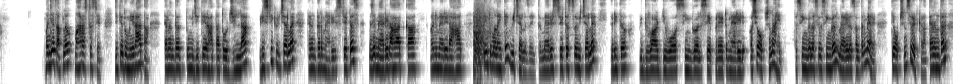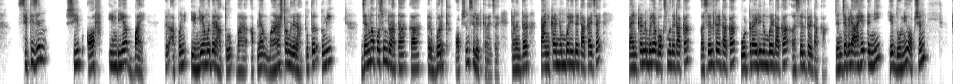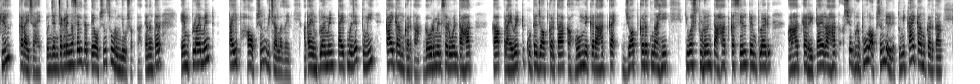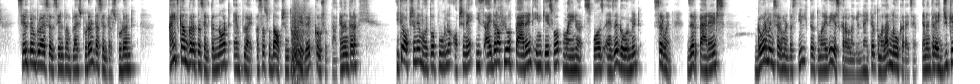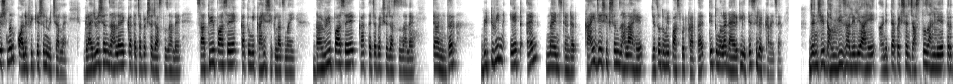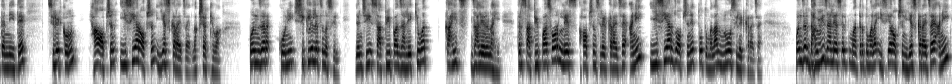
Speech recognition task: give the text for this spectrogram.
म्हणजेच आपलं महाराष्ट्र स्टेट जिथे तुम्ही राहता. त्यानंतर तुम्ही जिथे राहता तो जिल्हा डिस्ट्रिक्ट विचारलाय. त्यानंतर मॅरिड स्टेटस म्हणजे मॅरिड आहात का? अनमॅरिड आहात? ते तुम्हाला इथे विचारलं जाईल. तर मॅरिड स्टेटसचं विचारलंय. तर इथं विधवा डिवॉर्स सिंगल सेपरेट मॅरिड असे ऑप्शन आहेत. तर सिंगल असेल सिंगल मॅरिड असेल तर मॅरिड ते ऑप्शन सिलेक्ट करा. त्यानंतर सिटिझनशिप ऑफ इंडिया बाय तर आपण इंडियामध्ये राहतो आपल्या महाराष्ट्रामध्ये राहतो तर तुम्ही जन्मापासून राहता का? तर बर्थ ऑप्शन सिलेक्ट करायचं आहे. त्यानंतर पॅन कार्ड नंबर इथे टाकायचा आहे. पॅन कार्ड नंबर या बॉक्समध्ये टाका. असेल तर टाका. वोटर आय डी नंबर टाका. असेल तर टाका. ज्यांच्याकडे आहे त्यांनी हे दोन्ही ऑप्शन फिल करायचे आहेत. पण ज्यांच्याकडे नसेल तर ते ऑप्शन सोडून देऊ शकता. त्यानंतर एम्प्लॉयमेंट टाईप हा ऑप्शन विचारला जाईल. आता एम्प्लॉयमेंट टाईप म्हणजे तुम्ही काय काम करता? गव्हर्नमेंट सर्वंट आहात का? प्रायव्हेट कुठे जॉब करता? का होम मेकर आहात? का जॉब करत नाही? किंवा स्टुडंट आहात? का सेल्फ एम्प्लॉईड आहात का? रिटायर आहात? असे भरपूर ऑप्शन दिलेले आहेत. तुम्ही काय काम करता? सेल्फ एम्प्लॉय असेल सेल्फ एम्प्लॉय स्टुडंट असेल तर स्टुडंट काहीच काम करत नसेल तर नॉट एम्प्लॉय असं सुद्धा ऑप्शन तुम्ही निर्धारित करू शकता. त्यानंतर इथे ऑप्शन आहे महत्त्वपूर्ण ऑप्शन आहे is either of your parent in case of minor spouse as a government servant जर पॅरेंट्स गव्हर्नमेंट सर्वंट असतील तर तुम्हाला इथे येस करावं लागेल. नाहीतर तुम्हाला नो करायचं आहे त्यानंतर एज्युकेशनल क्वालिफिकेशन विचारलं आहे ग्रॅज्युएशन झालंय का? त्याच्यापेक्षा जास्त झालंय. सातवी पास आहे का? तुम्ही काही शिकलाच नाही. दहावी पास आहे का त्याच्यापेक्षा जास्त झालाय? त्यानंतर between eight and nine standard काय जे शिक्षण झालं आहे ज्याचं तुम्ही पासपोर्ट काढताय ते तुम्हाला डायरेक्टली इथे सिलेक्ट करायचं आहे ज्यांची दहावी झालेली आहे आणि त्यापेक्षा जास्त झालेली आहे तर त्यांनी इथे सिलेक्ट करून हा option E C R option yes करायचा आहे लक्षात ठेवा. पण जर कोणी शिकलेलंच नसेल ज्यांची सातवी पास झाली किंवा काहीच झालेलं नाही तर सातवी पास और लेस हा ऑप्शन सिलेक्ट करायचा आहे आणि ई सी आर जो ऑप्शन आहे तो तुम्हाला नो सिलेक्ट करायचा आहे पण जर दहावी झाली असेल तर मात्र तुम्हाला E C R option yes करायचं आहे आणि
